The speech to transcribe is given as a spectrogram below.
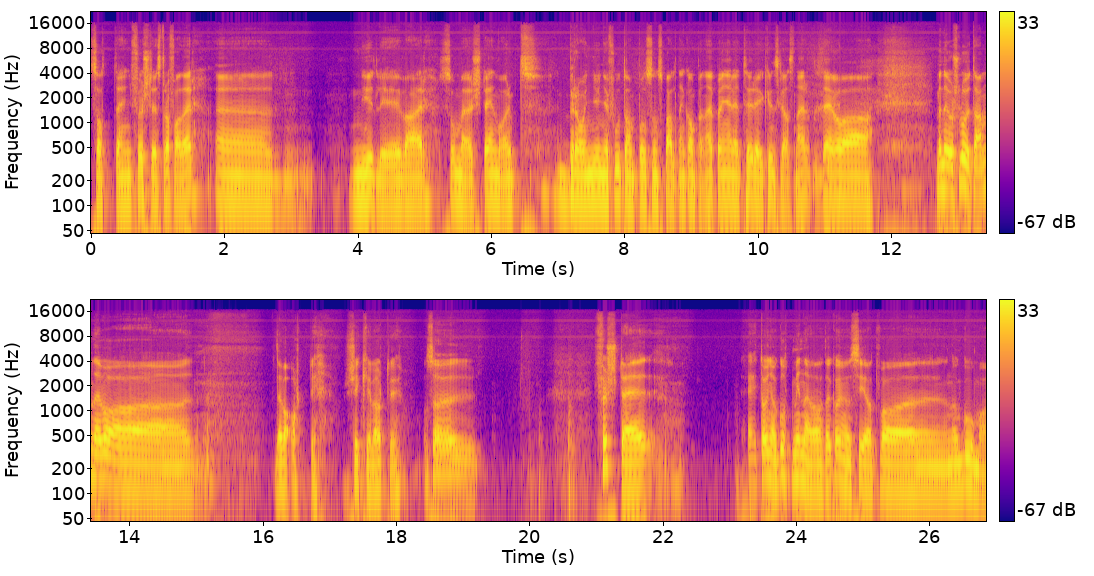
satt den første straffa der. Eh, nydelig vær, sommer, steinvarmt. Brann under føttene på oss som spilte den kampen her, på den tørre kunstgrasen her. Det var Men det å slå ut dem, det var Det var artig. Skikkelig artig. Og så Første Et annet godt minne, da, det kan jeg jo si at var når Goma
